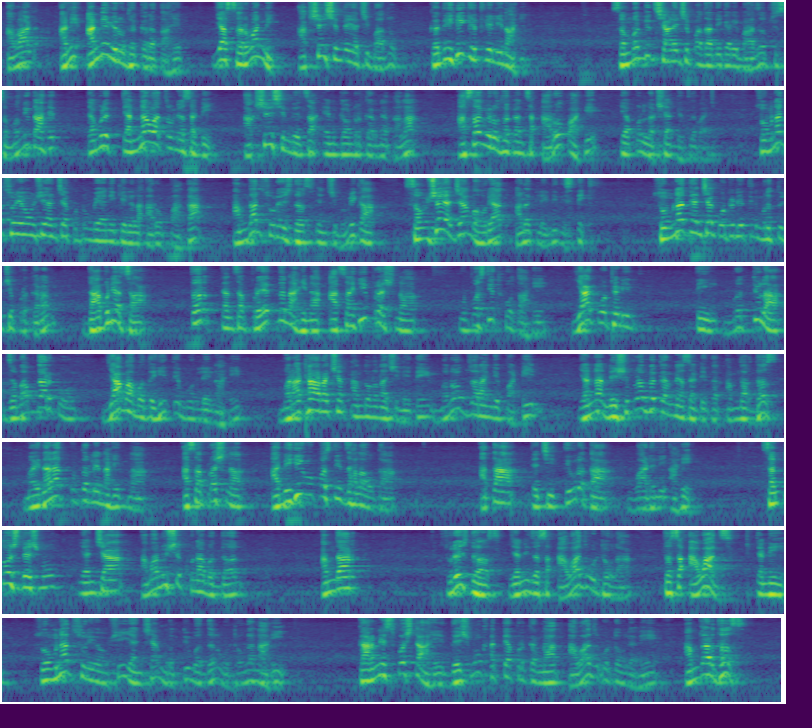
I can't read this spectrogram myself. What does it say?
आवाड आणि अन्य विरोधक करत आहेत. या सर्वांनी अक्षय शिंदे याची बाजू कधीही घेतलेली नाही. संबंधित शाळेचे पदाधिकारी भाजपशी संबंधित आहेत. त्यामुळे त्यांना वाचवण्यासाठी अक्षय शिंदेचा एन्काउंटर करण्यात आला. असा विरोधकांचा आरोप आहे हे आपण लक्षात घेतलं पाहिजे. सोमनाथ सूर्यवंशी यांच्या कुटुंबियांनी केलेला आरोप पाहता आमदार सुरेश धस यांची भूमिका संशयाच्या भोवऱ्यात अडकलेली दिसते. सोमनाथ यांच्या कोठडीतील मृत्यूचे प्रकरण दाबण्याचा तर त्यांचा प्रयत्न नाही ना असाही प्रश्न उपस्थित होत आहे. या कोठडीतील मृत्यूला जबाबदार कोण? याबाबतही ते बोलले नाहीत. मराठा आरक्षण आंदोलनाचे नेते मनोज जरांगे पाटील यांना निष्प्रभ करण्यासाठी तर आमदार धस मैदानात उतरले नाहीत ना असा प्रश्न आधीही उपस्थित झाला होता. आता त्याची तीव्रता वाढली आहे. संतोष देशमुख यांच्या अमानुष्य खुनाबद्दल आमदार सुरेश धस यांनी जसा आवाज उठवला तसा आवाज त्यांनी सोमनाथ सूर्यवंशी यांच्या मृत्यूबद्दल उठवला नाही. कारणे स्पष्ट आहे देशमुख हत्या प्रकरणात आवाज उठवल्याने आमदार धस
